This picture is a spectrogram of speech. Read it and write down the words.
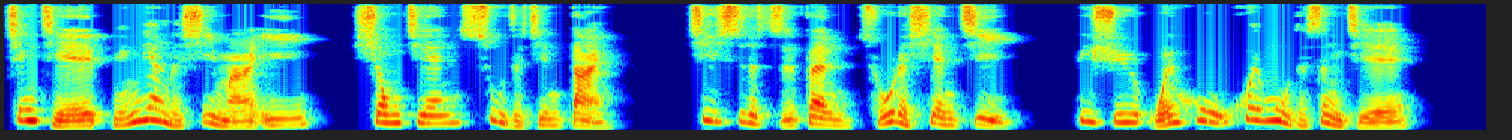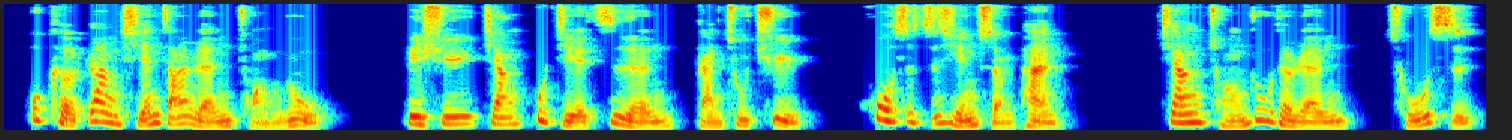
清洁明亮的细麻衣，胸间束着金带。祭司的职分除了献祭，必须维护会幕的圣洁，不可让闲杂人闯入，必须将不洁之人赶出去，或是执行审判，将闯入的人处死。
